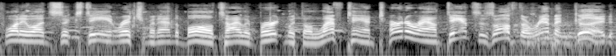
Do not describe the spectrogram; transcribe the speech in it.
21 16, Richmond and the ball. Tyler Burton with the left hand turnaround dances off the rim and good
